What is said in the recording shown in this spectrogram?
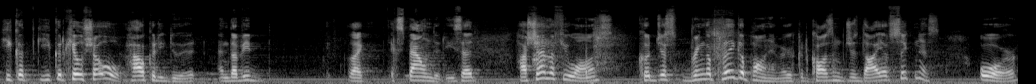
he could he could kill Shaul. How could he do it? And David like expounded. He said, Hashem, if he wants, could just bring a plague upon him, or could cause him to just die of sickness, or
